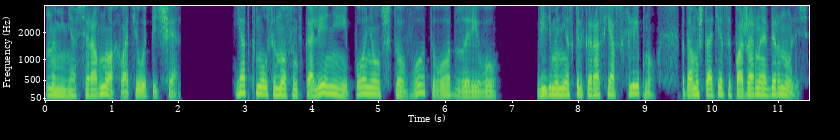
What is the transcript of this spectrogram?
Но меня все равно охватила печаль. Я ткнулся носом в колени и понял, что вот-вот зареву. Видимо, несколько раз я всхлипнул, потому что отец и пожарный обернулись.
